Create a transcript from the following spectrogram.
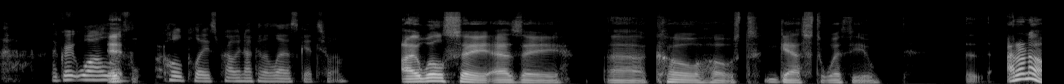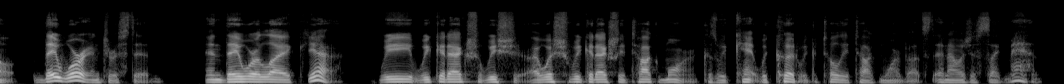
the Great Wall It- of Coldplay is probably not going to let us get to him. I will say, as a uh, co-host guest with you, I don't know. They were interested, and they were like, "Yeah, we we could actually we should. I wish we could actually talk more because we can't. We could. We could totally talk more about." st-" And I was just like, "Man,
